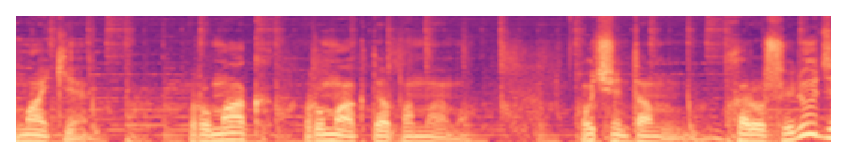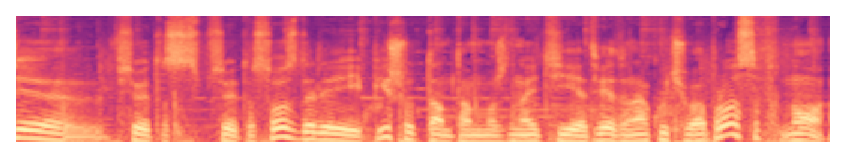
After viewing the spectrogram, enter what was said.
маки. Румак, Румак, да, по-моему. Очень там хорошие люди, все это, все это создали и пишут там, там можно найти ответы на кучу вопросов, но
